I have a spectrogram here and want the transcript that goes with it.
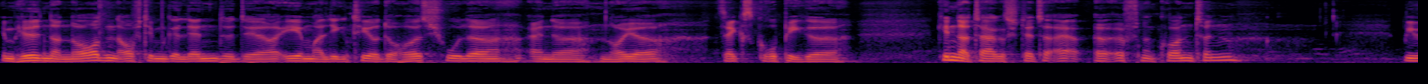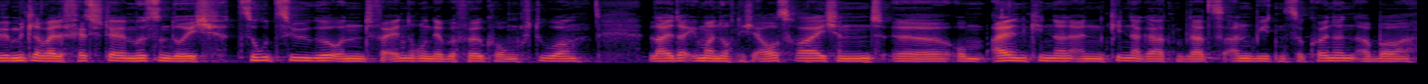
im Hildener Norden auf dem Gelände der ehemaligen Theodor-Heuss-Schule eine neue sechsgruppige Kindertagesstätte eröffnen konnten. Wie wir mittlerweile feststellen müssen, durch Zuzüge und Veränderung der Bevölkerungsstruktur leider immer noch nicht ausreichend, äh, um allen Kindern einen Kindergartenplatz anbieten zu können. Aber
